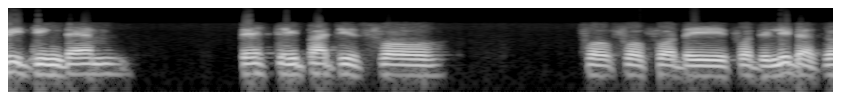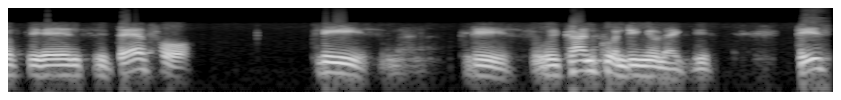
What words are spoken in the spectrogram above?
feeding them, birthday parties for for for for the for the leaders of the ANC. Therefore, please, man, please, we can't continue like this. This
